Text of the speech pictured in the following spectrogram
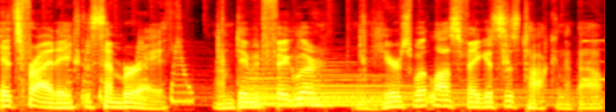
It's Friday, December 8th. I'm Dayvid Figler, and here's what Las Vegas is talking about.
